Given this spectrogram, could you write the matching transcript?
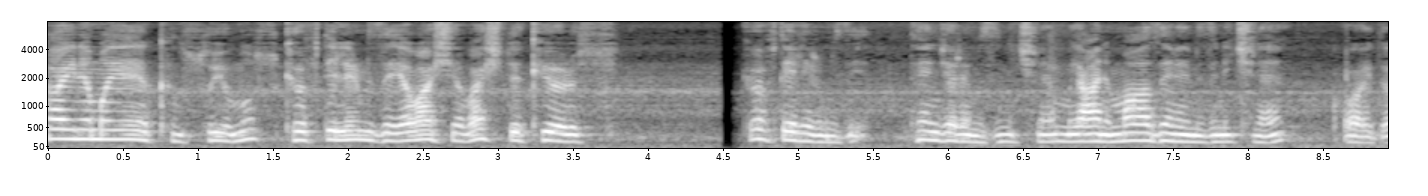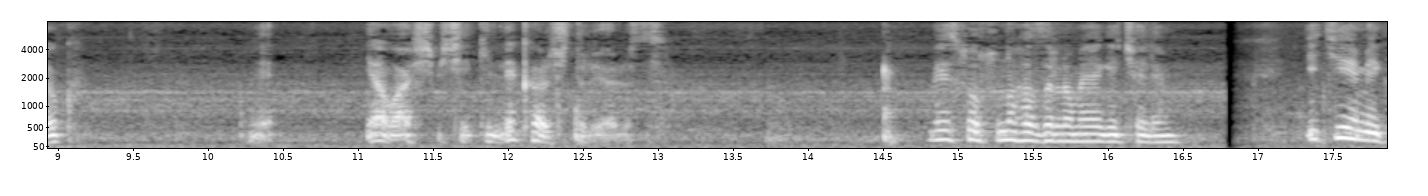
Kaynamaya yakın suyumuz köftelerimize yavaş yavaş döküyoruz. Köftelerimizi tenceremizin içine yani malzememizin içine koyduk. Ve yavaş bir şekilde karıştırıyoruz. Ve sosunu hazırlamaya geçelim. 2 yemek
